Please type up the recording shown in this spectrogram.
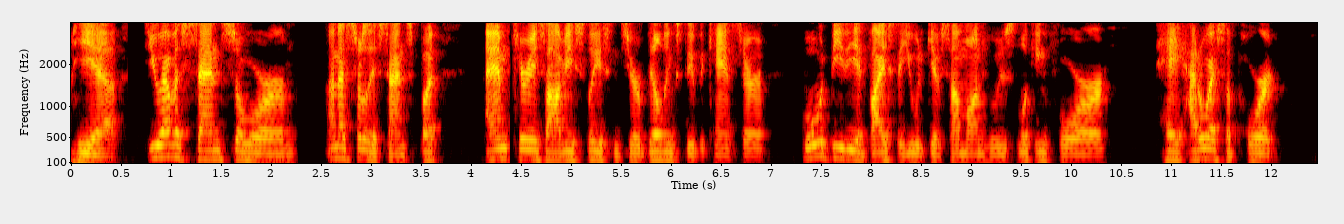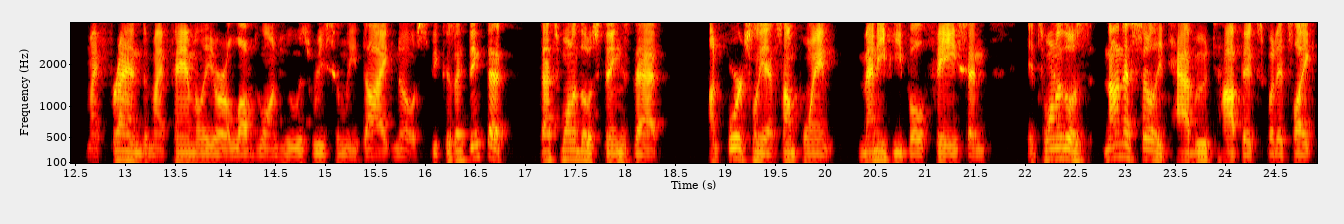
Yeah. Do you have a sense or not necessarily a sense, but I am curious, obviously, since you're building Stupid Cancer, what would be the advice that you would give someone who's looking for, hey, how do I support my friend, my family, or a loved one who was recently diagnosed? Because I think that that's one of those things that, unfortunately, at some point, many people face. And it's one of those not necessarily taboo topics, but it's like,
